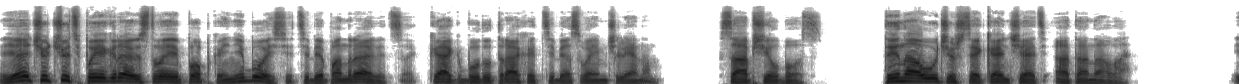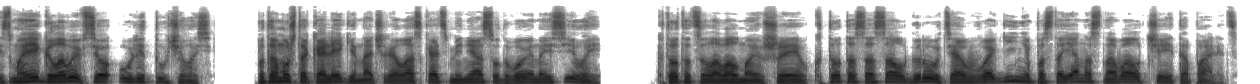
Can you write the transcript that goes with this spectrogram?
«Я чуть-чуть поиграю с твоей попкой, не бойся, тебе понравится, как буду трахать тебя своим членом», — сообщил босс. Ты научишься кончать от анала. Из моей головы все улетучилось, потому что коллеги начали ласкать меня с удвоенной силой. Кто-то целовал мою шею, кто-то сосал грудь, а в вагине постоянно сновал чей-то палец.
